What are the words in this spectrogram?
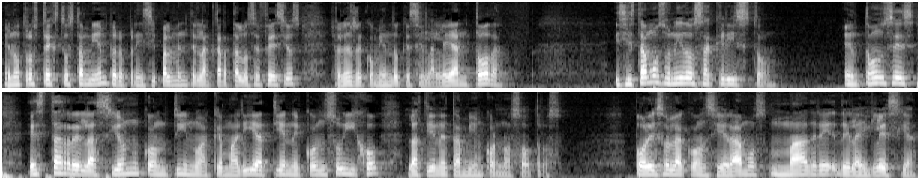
en otros textos también, pero principalmente en la carta a los Efesios, yo les recomiendo que se la lean toda. Y si estamos unidos a Cristo, entonces esta relación continua que María tiene con su Hijo, la tiene también con nosotros. Por eso la consideramos Madre de la Iglesia,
